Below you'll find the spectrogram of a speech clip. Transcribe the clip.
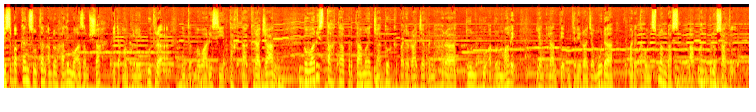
Disebabkan Sultan Abdul Halim Muazzam Shah tidak mempunyai putera untuk mewarisi takhta kerajaan, pewaris takhta pertama jatuh kepada Raja Bendahara Tunku Abdul Malik yang dilantik menjadi Raja Muda pada tahun 1981.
